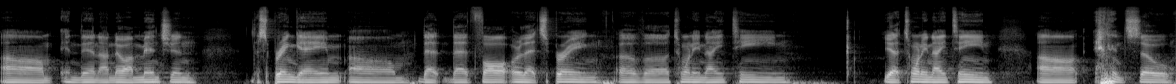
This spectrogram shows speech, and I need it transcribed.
Um, and then I know I mentioned the spring game um, that that fall or that spring of uh, 2019 yeah, 2019. Uh, and so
